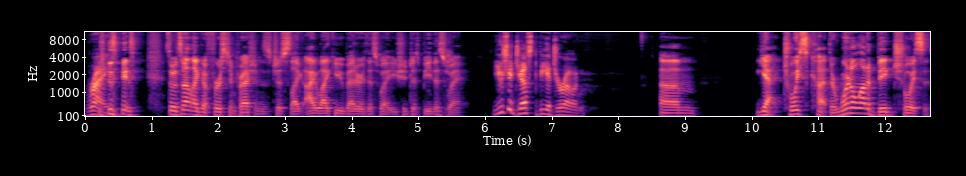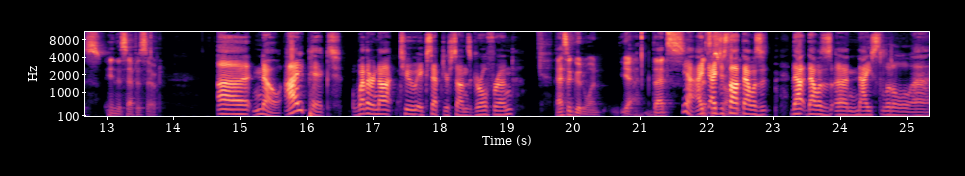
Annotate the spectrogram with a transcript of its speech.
Right. so it's not like a first impression. It's just like, I like you better this way. You should just be this way. you should just be a drone. Um, yeah, choice cut. There weren't a lot of big choices in this episode. Uh, no. I picked whether or not to accept your son's girlfriend. That's a good one. Yeah, that's Yeah, I, that's a I just thought one. that was that that was a nice little. Uh,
